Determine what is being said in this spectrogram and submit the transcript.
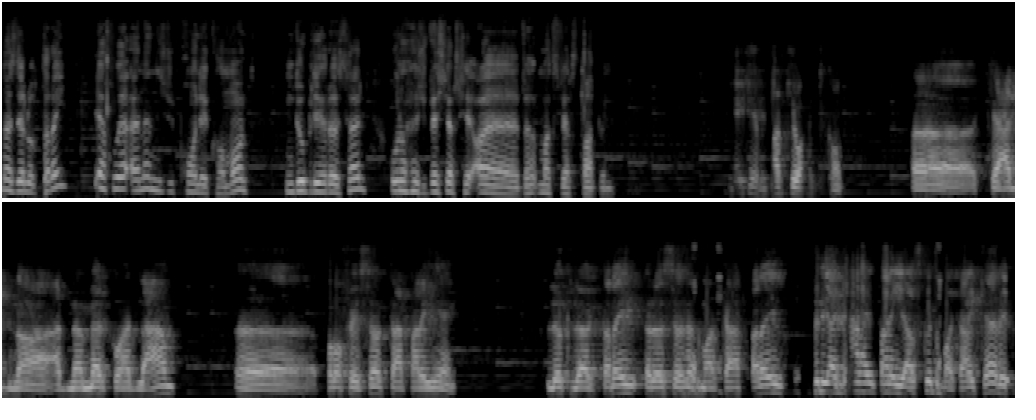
مازالو طري يا خويا أنا نجي prends les commandes ندوبلي روسل ونروح je vais chercher آه، ماكس فيرستابن نحكيو عندكم آه كي عندنا عندنا ماركو هذا العام آه بروفيسور تاع طريين لوك لوك طري روسوزات ماركا طري الدنيا كاع راهي طريه اسكت بك هاي كاري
